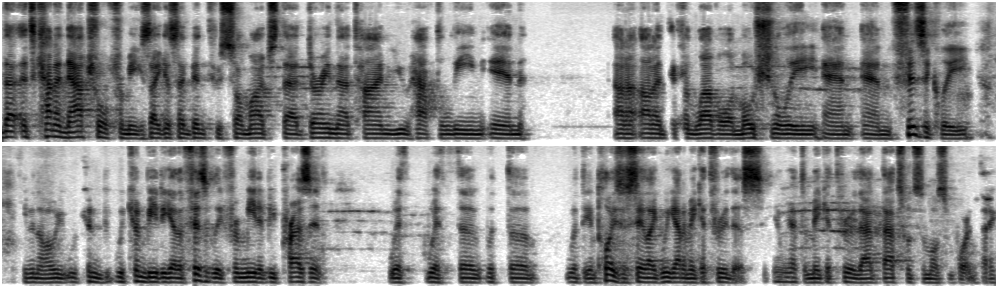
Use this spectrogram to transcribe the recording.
that it's kind of natural for me because I guess I've been through so much that during that time you have to lean in on a, on a different level, emotionally and and physically. Even though we, we couldn't we couldn't be together physically, for me to be present with with the with the with the employees to say like we got to make it through this you know, we have to make it through that that's what's the most important thing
